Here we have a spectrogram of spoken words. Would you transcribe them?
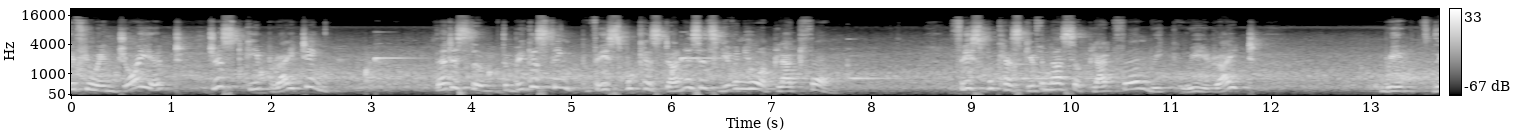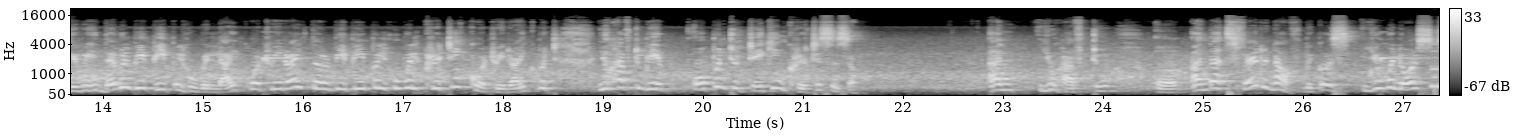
If you enjoy it, just keep writing. That is the, the biggest thing Facebook has done is it's given you a platform. Facebook has given us a platform. We, we write, we, there will be people who will like what we write, there will be people who will critique what we write, but you have to be open to taking criticism. And you have to, uh, and that's fair enough because you will also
